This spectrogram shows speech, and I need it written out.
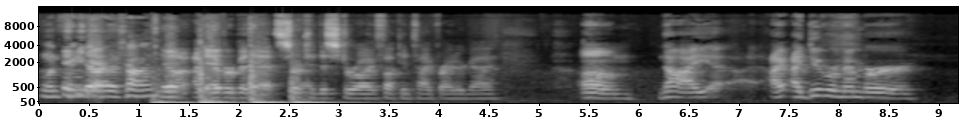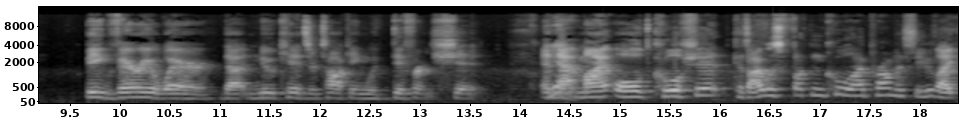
one finger Yeah. at a time? No, I've never been that search and destroy fucking typewriter guy. Um, no, I, I I do remember being very aware that new kids are talking with different shit. And Yeah. that my old cool shit, because I was fucking cool, I promise you. Like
